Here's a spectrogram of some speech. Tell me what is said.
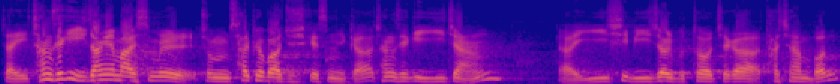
자, 이 창세기 2장의 말씀을 좀 살펴봐 주시겠습니까? 창세기 2장 22절부터 제가 다시 한번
